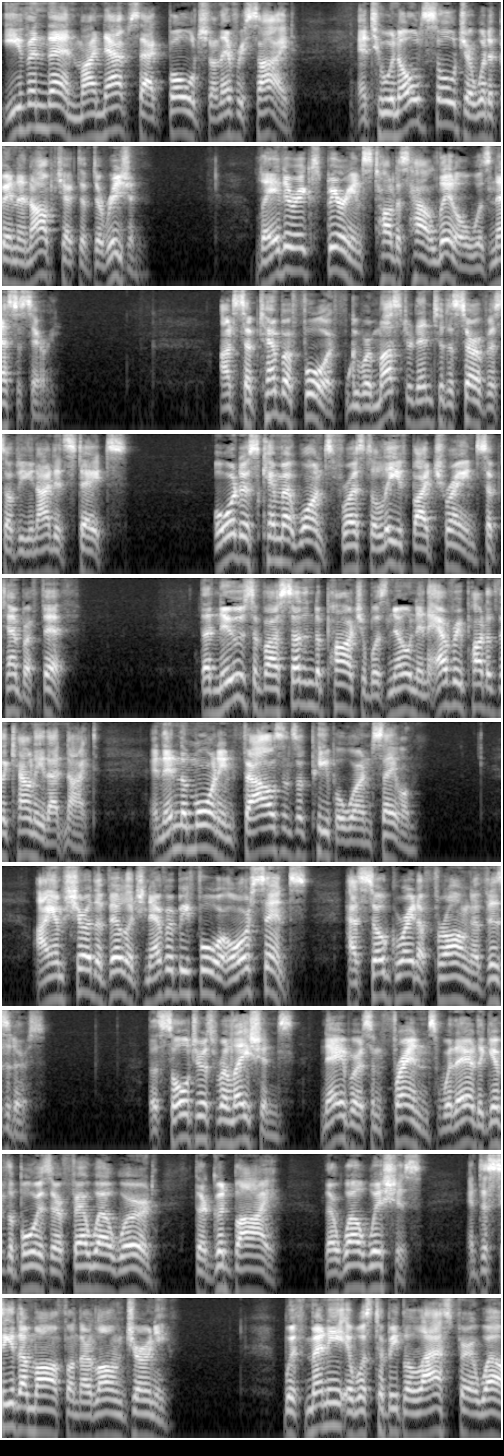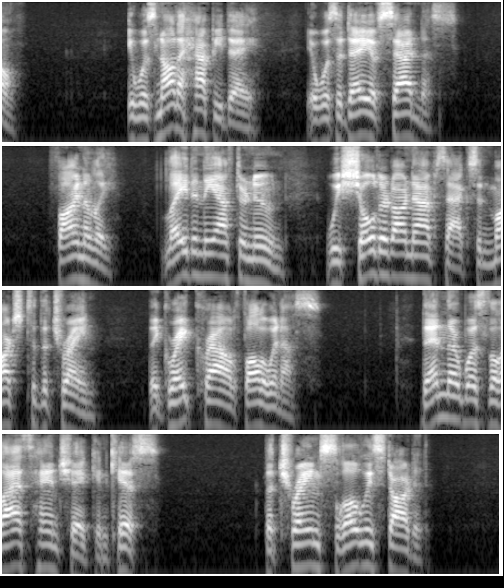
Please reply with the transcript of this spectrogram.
Even then, my knapsack bulged on every side, and to an old soldier would have been an object of derision. Later experience taught us how little was necessary. On September 4th, we were mustered into the service of the United States. Orders came at once for us to leave by train September 5th. The news of our sudden departure was known in every part of the county that night, and in the morning thousands of people were in Salem. I am sure the village never before or since has so great a throng of visitors. The soldiers' relations, neighbors, and friends were there to give the boys their farewell word, their goodbye, their well wishes, and to see them off on their long journey. With many, it was to be the last farewell. It was not a happy day, it was a day of sadness. Finally, late in the afternoon, we shouldered our knapsacks and marched to the train, the great crowd following us. Then there was the last handshake and kiss. The train slowly started.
